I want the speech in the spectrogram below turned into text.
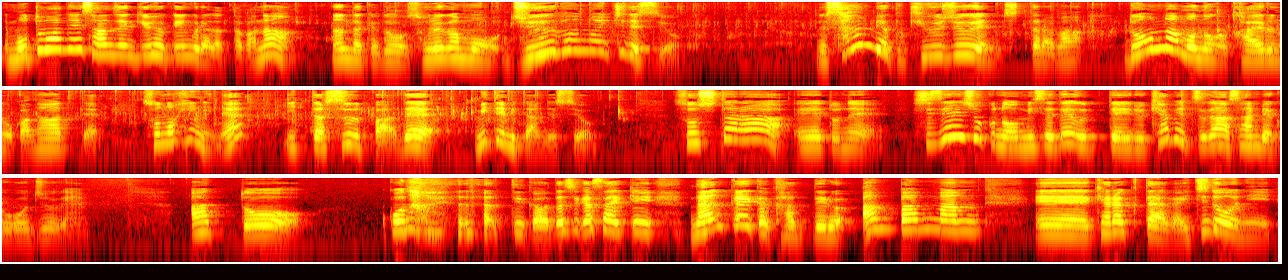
元はね、3900円ぐらいだったかな。なんだけど、それがもう10分の1ですよ。で、390円っつったら、まあ、どんなものが買えるのかなって、その日にね、行ったスーパーで見てみたんですよ。そしたら、えっ、ー、とね、自然食のお店で売っているキャベツが350円。あと、この間っていうか私が最近何回か買ってるアンパンマン、えー、キャラクターが一堂に、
